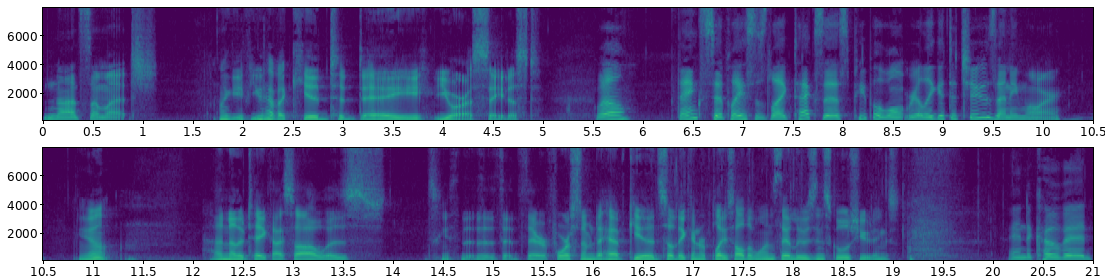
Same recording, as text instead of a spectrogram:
not so much. Like, if you have a kid today, you are a sadist. Well, thanks to places like Texas, people won't really get to choose anymore. Yep. Another take I saw was they're forcing them to have kids so they can replace all the ones they lose in school shootings. And to COVID.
